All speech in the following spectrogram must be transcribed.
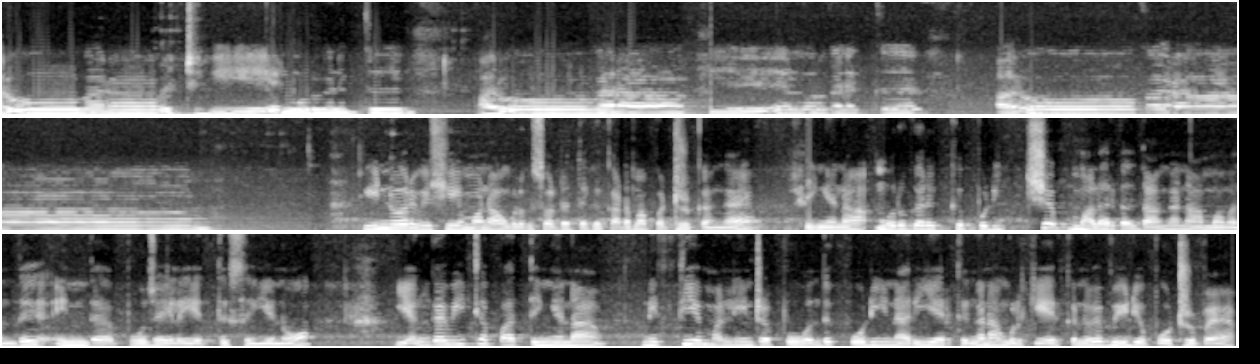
அரோகரா வெற்றிவேல் முருகனுக்கு அரோகரா வேல் முருகனுக்கு அரோகரா. இன்னொரு விஷயமும் நான் உங்களுக்கு சொல்கிறதுக்கு கடமைப்பட்டிருக்கேங்க. பார்த்தீங்கன்னா முருகருக்கு பிடிச்ச மலர்கள் தாங்க நாம் வந்து இந்த பூஜையில் ஏற்று செய்யணும். எங்கள் வீட்டில் பார்த்தீங்கன்னா நித்திய மல்லின்ற பூ வந்து கொடி நிறைய இருக்குங்க. நான் உங்களுக்கு ஏற்கனவே வீடியோ போட்டிருப்பேன்.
